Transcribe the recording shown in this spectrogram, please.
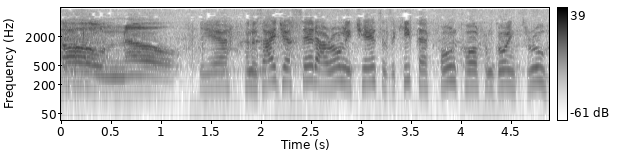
Oh, no. Yeah, and as I just said, our only chance is to keep that phone call from going through.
